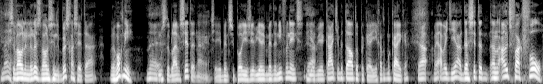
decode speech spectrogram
Nee, Ze wouden in de rust, wouden ze in de bus gaan zitten. Maar dat mocht niet. Nee. We moesten er blijven zitten. Nou, ik zei, je bent supporter, je, je bent er niet voor niks. Ja. Je hebt je kaartje betaald, hoppakee. Je gaat ook maar kijken. Ja, Maar ja, weet je, ja, daar zit een, een uitvak vol.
